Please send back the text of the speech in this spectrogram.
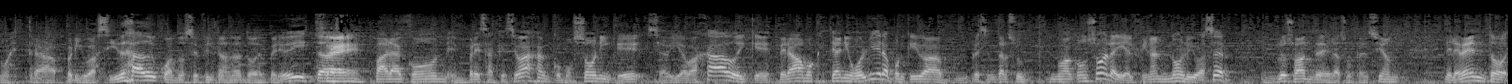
nuestra privacidad cuando se filtran datos de periodistas, Sí. para con empresas que se bajan como Sony que se había bajado y que esperábamos que este año volviera porque iba a presentar su nueva consola y al final no lo iba a hacer, incluso antes de la suspensión del evento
